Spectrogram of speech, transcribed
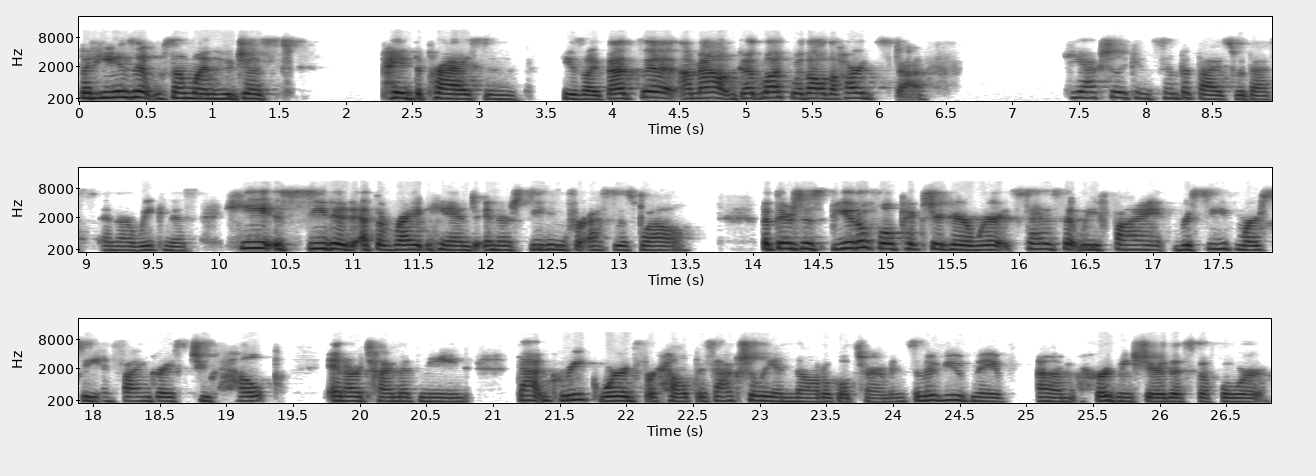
But he isn't someone who just paid the price and he's like, that's it, I'm out. Good luck with all the hard stuff. he actually can sympathize with us in our weakness. He is seated at the right hand, interceding for us as well. But there's this beautiful picture here where it says that we find receive mercy and find grace to help in our time of need. That Greek word for help is actually a nautical term, and some of you may have um, heard me share this before.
